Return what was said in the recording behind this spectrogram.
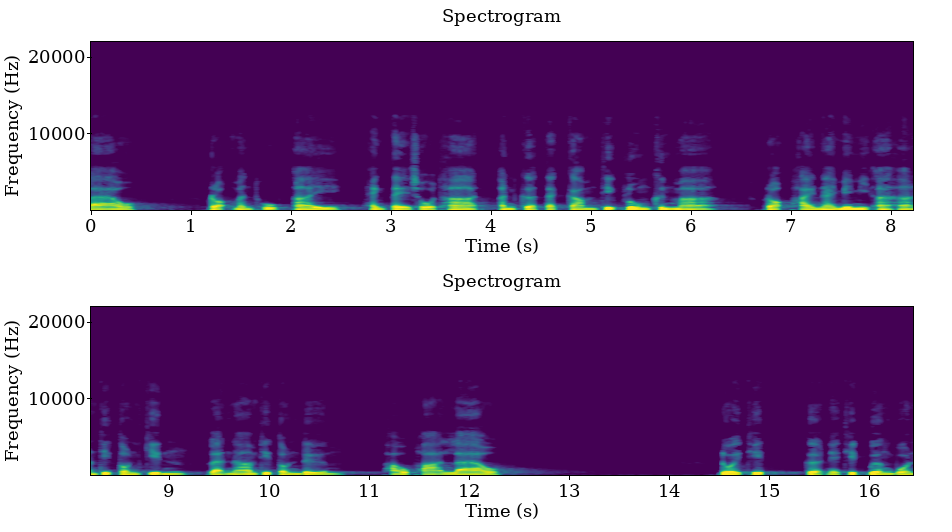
แล้ว เพราะมันถูกไอ แห่งเตโชธาตอันเกิดแต่กรรมที่พลุ่งขึ้นมา เพราะภายในไม่มีอาหารที่ตนกินและน้ำที่ตนดื่ม เผาผลาญแล้ว โดยทิศเกิดในทิศเบื้องบน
